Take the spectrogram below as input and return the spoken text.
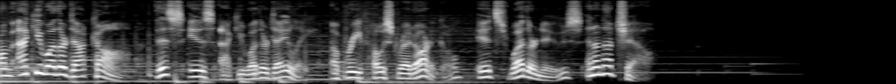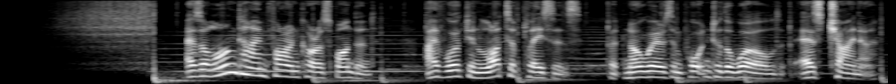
From AccuWeather.com, this is AccuWeather Daily, a brief host read article. It's weather news in a nutshell. As a longtime foreign correspondent, I've worked in lots of places, but nowhere as important to the world as China.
